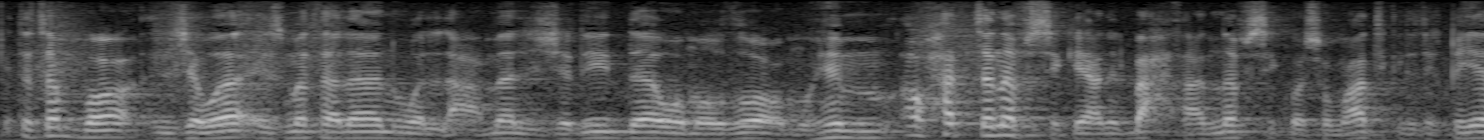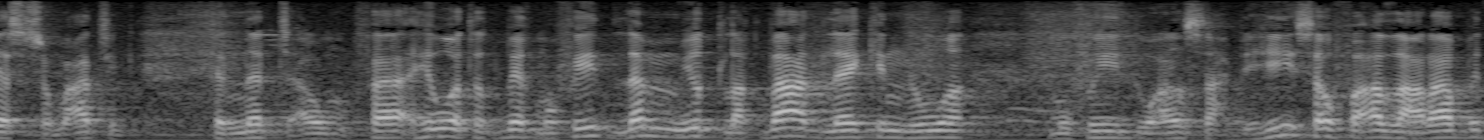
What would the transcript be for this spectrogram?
في تتبع الجوائز مثلا والأعمال الجديدة وموضوع مهم أو حتى نفسك يعني البحث عن نفسك وسمعتك لقياس سمعتك في النت أو فهو تطبيق مفيد لم يطلق بعد لكن هو مفيد وأنصح به. سوف أضع رابط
